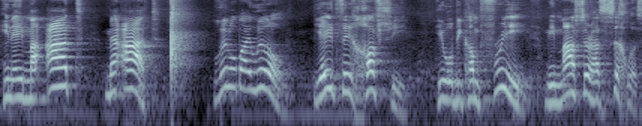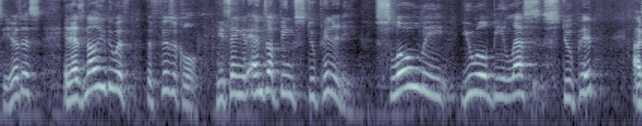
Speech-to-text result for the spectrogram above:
he hine ma'at ma'at, little by little, yetze chafshi, he will become free. Mimaser hasichlos. You hear this? It has nothing to do with the physical. He's saying it ends up being stupidity. Slowly, you will be less stupid. And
